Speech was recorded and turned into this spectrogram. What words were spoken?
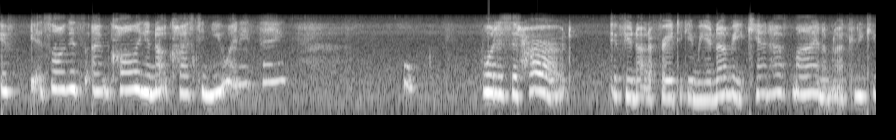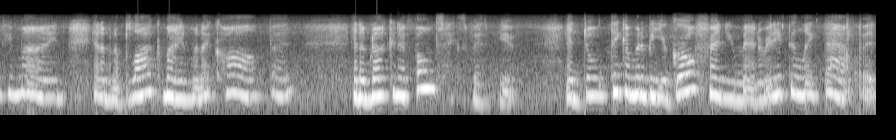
If As long as I'm calling and not costing you anything. What does it hurt? if you're not afraid to give me your number, you can't have mine. I'm not going to give you mine. And I'm going to block mine when I call. But And I'm not going to have phone sex with you. And don't think I'm going to be your girlfriend, you men, or anything like that. But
